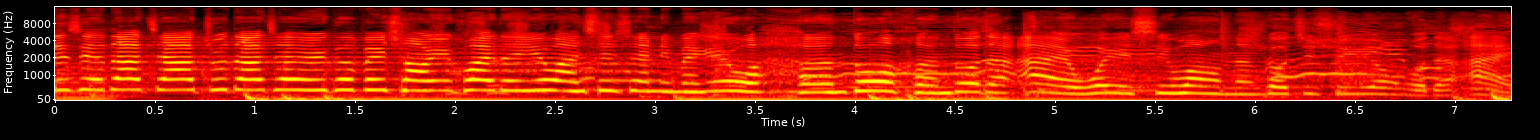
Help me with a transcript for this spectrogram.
谢谢大家，祝大家有一个非常愉快的夜晚。谢谢你们给我很多很多的爱，我也希望能够继续用我的爱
